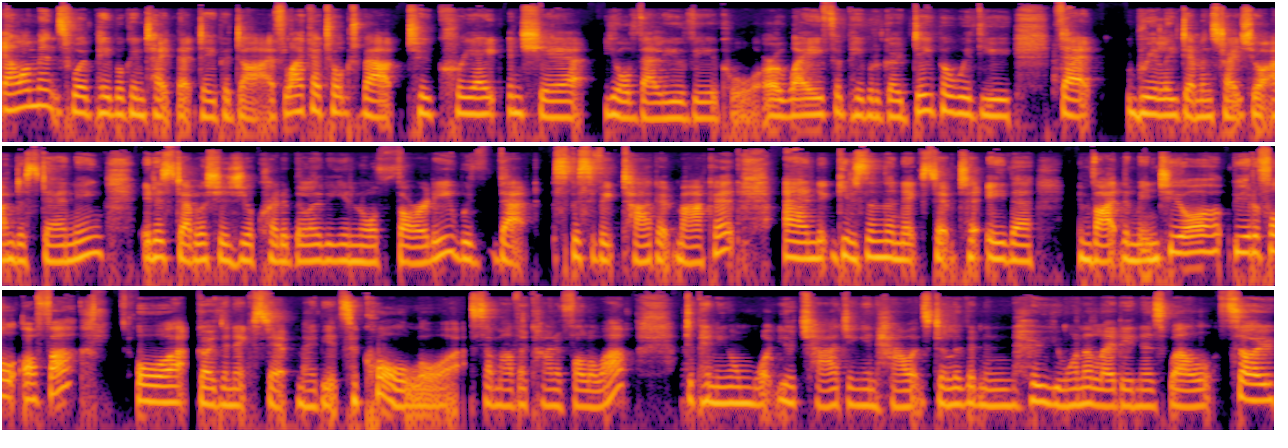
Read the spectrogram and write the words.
elements where people can take that deeper dive, like I talked about, to create and share your value vehicle or a way for people to go deeper with you that really demonstrates your understanding. It establishes your credibility and authority with that specific target market and gives them the next step to either invite them into your beautiful offer or go the next step. Maybe it's a call or some other kind of follow up, depending on what you're charging and how it's delivered and who you want to let in as well. So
